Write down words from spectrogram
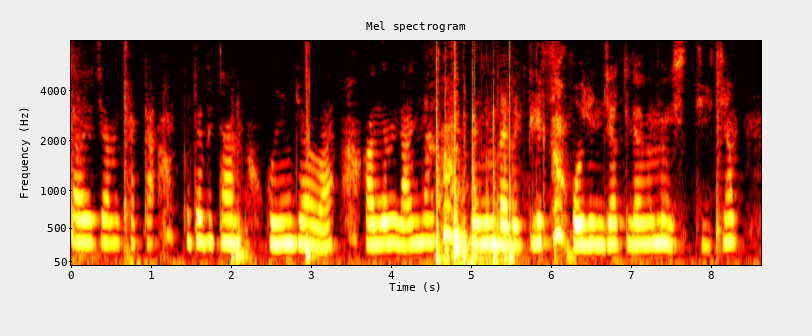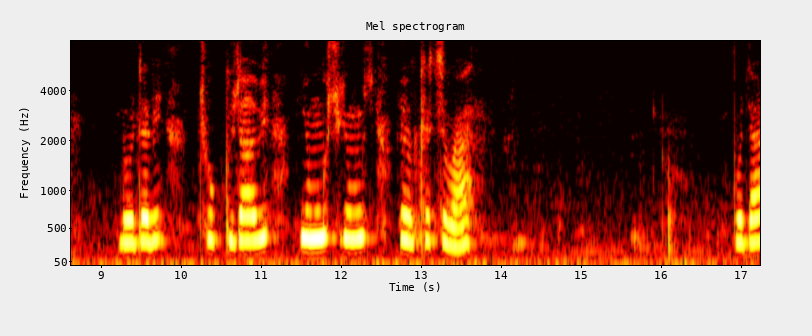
göstereceğim tekrar. Burada bir tane oyuncağı var. Annemden de benim bebeklik oyuncaklarımı isteyeceğim. Burada bir çok güzel bir yumuş yumuş hırkası var. Bu da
